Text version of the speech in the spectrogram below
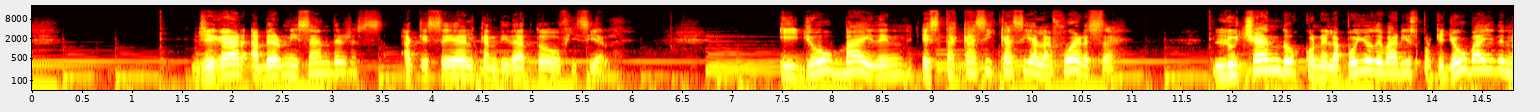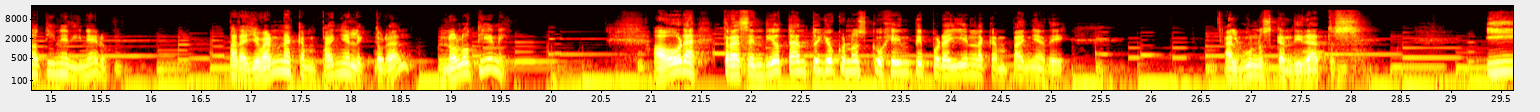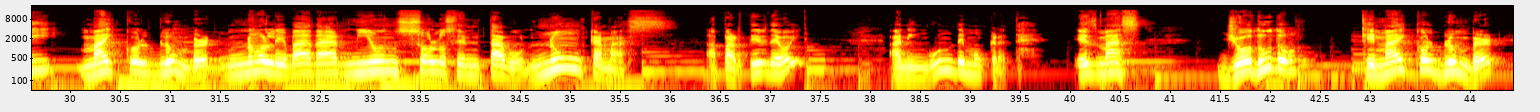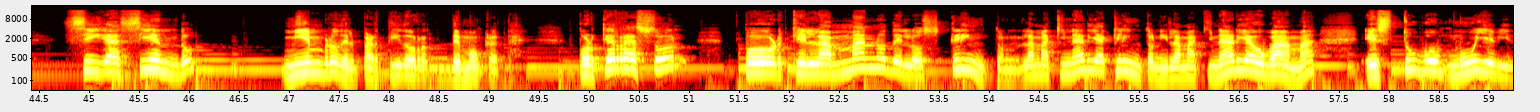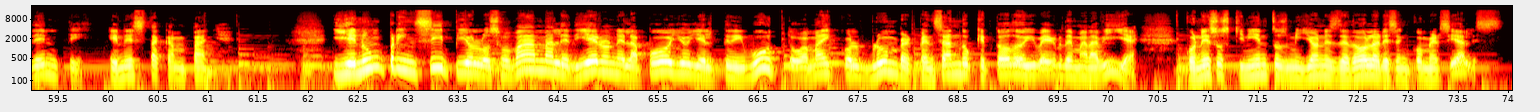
llegar a Bernie Sanders a que sea el candidato oficial y Joe Biden está casi casi a la fuerza luchando con el apoyo de varios porque Joe Biden no tiene dinero para llevar una campaña electoral, no lo tiene. Ahora trascendió tanto, yo conozco gente por ahí en la campaña de algunos candidatos y Michael Bloomberg no le va a dar ni un solo centavo, nunca más a partir de hoy a ningún demócrata. Es más, yo dudo que Michael Bloomberg siga siendo miembro del Partido Demócrata. ¿Por qué razón? Porque la mano de los Clinton, la maquinaria Clinton y la maquinaria Obama estuvo muy evidente en esta campaña. Y en un principio los Obama le dieron el apoyo y el tributo a Michael Bloomberg pensando que todo iba a ir de maravilla con esos 500 millones de dólares en comerciales.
